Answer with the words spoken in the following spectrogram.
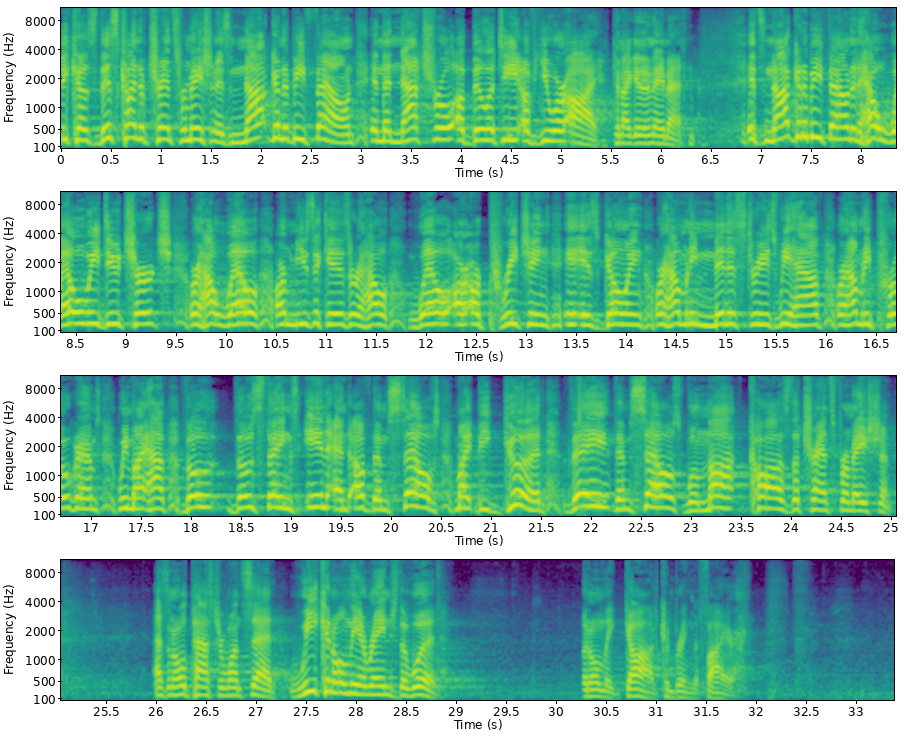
because this kind of transformation is not going to be found in the natural ability of you or I. Can I get an amen? It's not going to be found in how well we do church or how well our music is or how well our, our, preaching is going or how many ministries we have or how many programs we might have. Those, those things in and of themselves might be good. They themselves will not cause the transformation. As an old pastor once said, we can only arrange the wood but only God can bring the fire.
